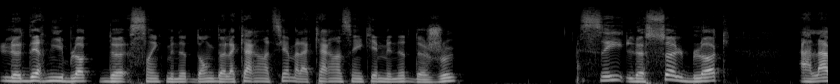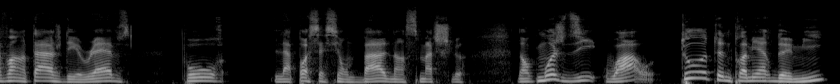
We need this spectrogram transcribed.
le dernier bloc de 5 minutes, donc de la 40e à la 45e minute de jeu. C'est le seul bloc à l'avantage des Revs pour la possession de balle dans ce match-là. Donc moi je dis, wow, toute une première demi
